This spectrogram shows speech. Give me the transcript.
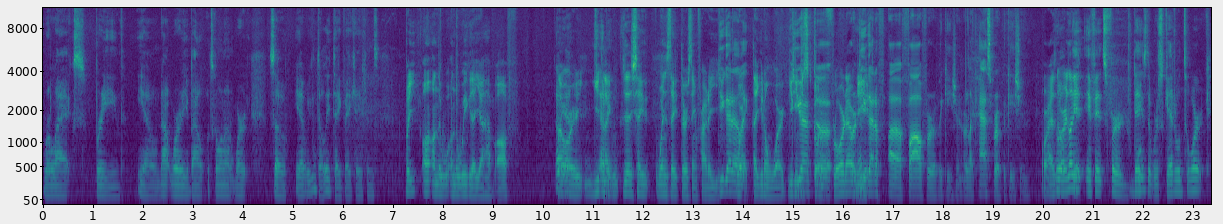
relax, breathe, you know, not worry about what's going on at work. So, yeah, we can totally take vacations. But on, on the on the week that you have off, Oh, like, yeah. or you I like mean- let's say Wednesday, Thursday, and Friday. You gotta, work- like- that you don't work. You Do can just go to, Florida, or do you gotta uh, file for a vacation or like ask for a vacation? or as Well, or not, i- if it's for days that we're scheduled to work,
